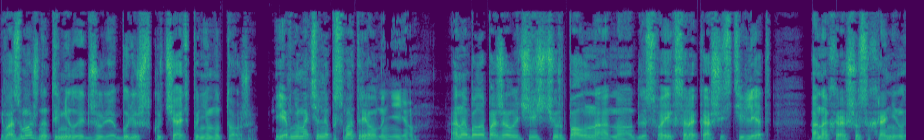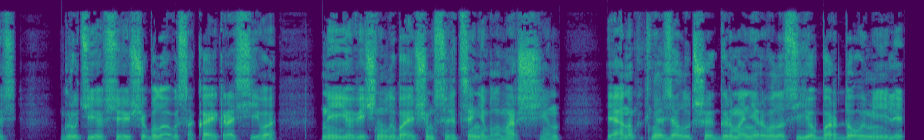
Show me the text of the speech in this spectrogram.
И, возможно, ты, милая Джулия, будешь скучать по нему тоже». Я внимательно посмотрел на нее. Она была, пожалуй, чересчур полна, но для своих 46 лет она хорошо сохранилась. Грудь ее все еще была высока и красива, на ее вечно улыбающемся лице не было морщин, и оно как нельзя лучше гармонировало с ее бордовыми или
